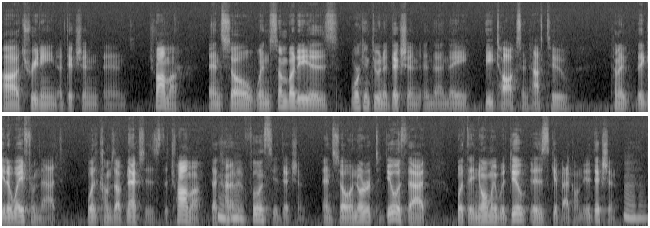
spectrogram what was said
uh, treating addiction and trauma. And so, when somebody is working through an addiction and then they detox and have to kind of they get away from that, what comes up next is the trauma that kind of Mhm. influenced the addiction. And so, in order to deal with that, what they normally would do is get back on the addiction. Mhm.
